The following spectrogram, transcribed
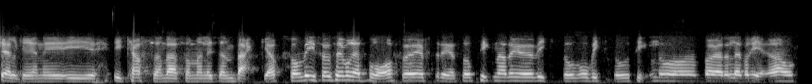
Källgren i, i, i kassen där som en liten backup som visade sig vara rätt bra. För efter det så piggnade ju Viktor och Viktor till och började leverera. Och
